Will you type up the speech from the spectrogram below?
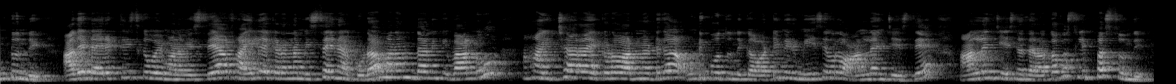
ఉంటుంది. అదే డైరెక్ట్ తీసుకుపోయి మనం ఇస్తే ఆ ఫైల్ ఎక్కడన్నా మిస్ అయినా కూడా మనం దానికి వాళ్ళు ఇచ్చారా ఎక్కడో అన్నట్టుగా ఉండిపోతుంది కాబట్టి మీరు మీ సేవలో ఆన్లైన్ చేస్తే ఆన్లైన్ చేసిన తర్వాత ఒక స్లిప్ వస్తుంది.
